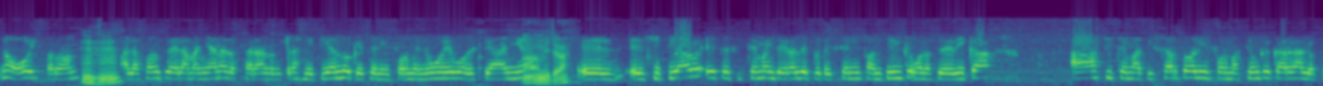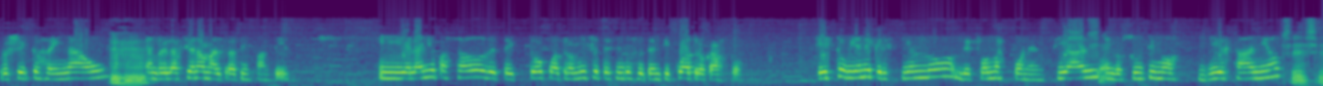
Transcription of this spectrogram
no, hoy, perdón, uh -huh. a las 11 de la mañana lo estarán transmitiendo, que es el informe nuevo de este año. Ah, mira. El, el CIPIAB es el Sistema Integral de Protección Infantil, que bueno, se dedica a sistematizar toda la información que cargan los proyectos de INAU uh -huh. en relación a maltrato infantil. Y el año pasado detectó 4.774 casos. Esto viene creciendo de forma exponencial sí. en los últimos 10 años sí, sí,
